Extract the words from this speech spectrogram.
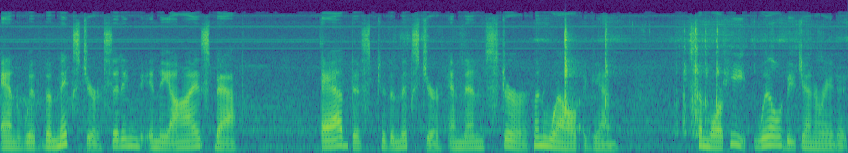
And with the mixture sitting in the ice bath, add this to the mixture and then stir and well again. Some more heat will be generated.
